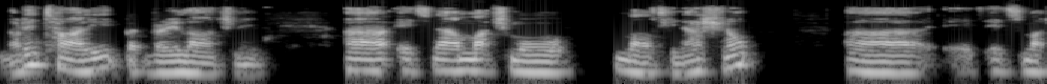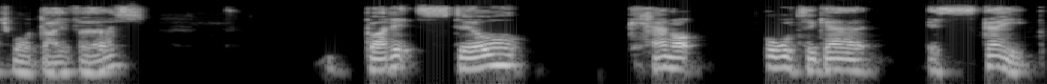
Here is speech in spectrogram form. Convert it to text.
Not entirely, but very largely. Uh, it's now much more multinational. Uh, it, it's much more diverse, but it still cannot altogether escape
